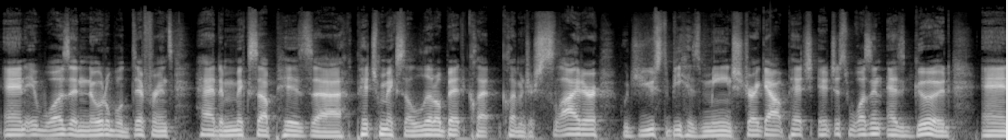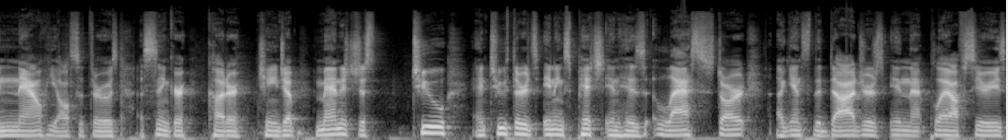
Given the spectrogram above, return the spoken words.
and it was a notable difference. Had to mix up his uh, pitch mix a little bit. Cle- slider, which used to be his main strikeout pitch, it just wasn't as good. And now he also throws a sinker, cutter, changeup. Managed just two and two thirds innings pitched in his last start against the Dodgers in that playoff series.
